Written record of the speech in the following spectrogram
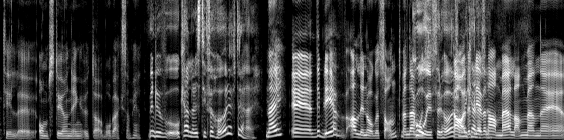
till eh, omstyrning utav vår verksamhet. Men du och kallades till förhör efter det här? Nej, eh, det blev aldrig något sånt. KU-förhör Ja, det, det blev en anmälan men eh,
